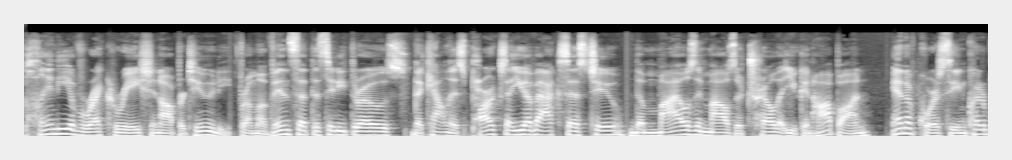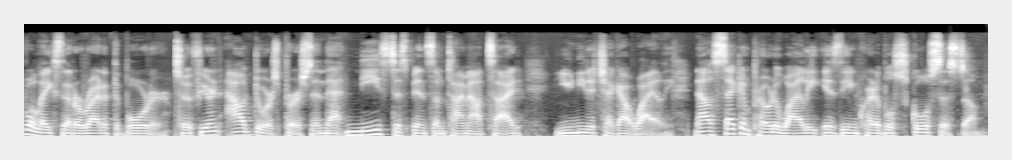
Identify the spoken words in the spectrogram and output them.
plenty of recreation opportunity from events that the city throws, the countless parks that you have access to, the miles and miles of trail that you can hop on, and of course the incredible lakes that are right at the border. So if you're an outdoors person that needs to spend some time outside, you need to check out Wylie. Now the second pro to Wylie is the incredible school system.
